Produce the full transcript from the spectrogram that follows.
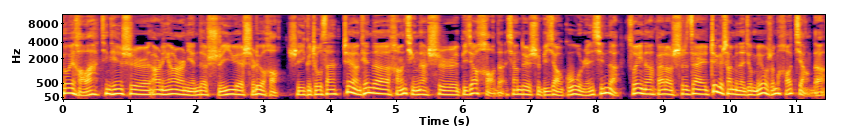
各位好啊，今天是二零二二年的十一月十六号，是一个周三。这两天的行情呢是比较好的，相对是比较鼓舞人心的。所以呢，白老师在这个上面呢就没有什么好讲的。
